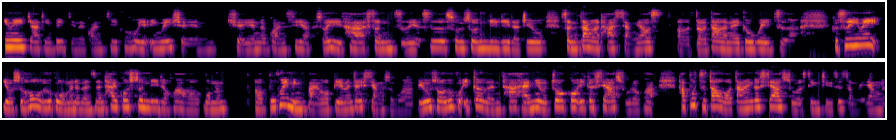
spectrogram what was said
因为家庭背景的关系，过后也因为血缘血缘的关系啊，所以他升职也是顺顺利利的就升上了他想要呃得到的那个位置啊。可是因为有时候如果我们的人生太过顺利的话哦，我们。呃，不会明白哦，别人在想什么了。比如说，如果一个人他还没有做过一个下属的话，他不知道我当一个下属的心情是怎么样的，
